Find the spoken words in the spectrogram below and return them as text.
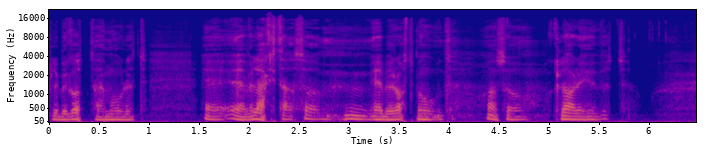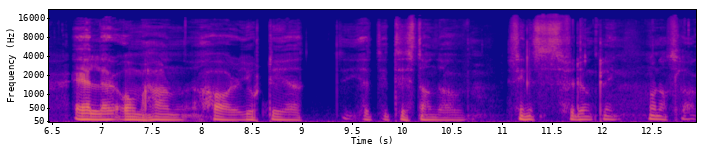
eller begått det här mordet eh, överlagt, alltså med berått mod, alltså klar i huvudet. Eller om han har gjort det i ett, ett, ett tillstånd av sinnesfördunkling av något slag.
